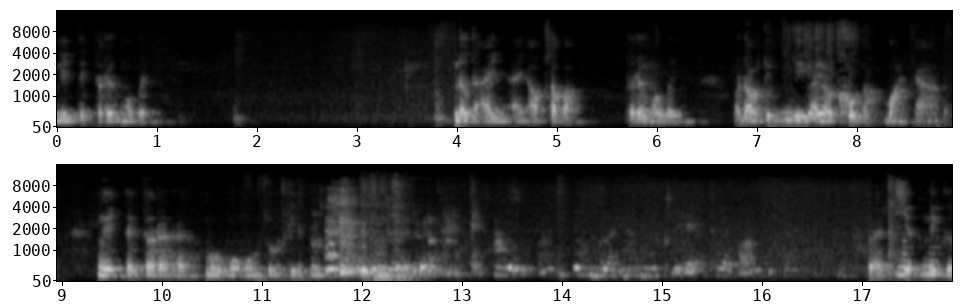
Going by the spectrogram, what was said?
ងាយតិចទៅរឿងមកវិញនៅតែឯងឯងអបសពអស់ទៅរឿងមកវិញម្ដងទៀតញីឲ្យខូចអស់បោះចោលងាយទៅទៅរើសរើសមូមូមូជក់ទៀតតែជាតិនីកូ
